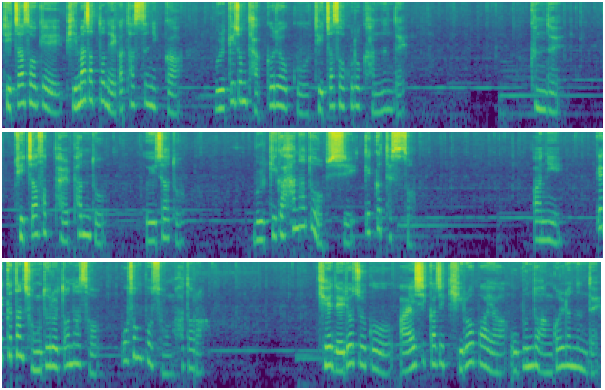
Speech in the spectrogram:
뒷좌석에 비 맞았던 애가 탔으니까 물기 좀 닦으려고 뒷좌석으로 갔는데 근데 뒷좌석 발판도 의자도 물기가 하나도 없이 깨끗했어. 아니, 깨끗한 정도를 떠나서 뽀송뽀송 하더라. 걔 내려주고 아이씨까지 길어봐야 5분도 안 걸렸는데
